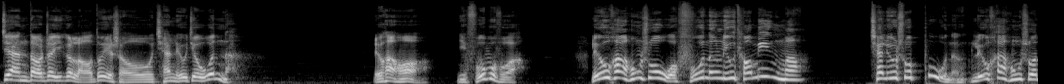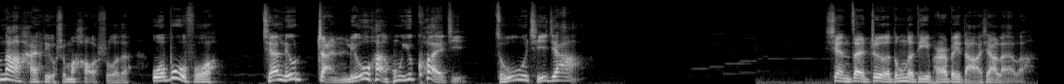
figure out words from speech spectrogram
见到这一个老对手，钱镠就问呢：“刘汉宏，你服不服？”啊？”刘汉宏说：“我服能留条命吗？”钱镠说：“不能。”刘汉宏说：“那还有什么好说的？我不服。”钱镠斩刘汉宏于会稽，族其家。现在浙东的地盘被打下来了，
